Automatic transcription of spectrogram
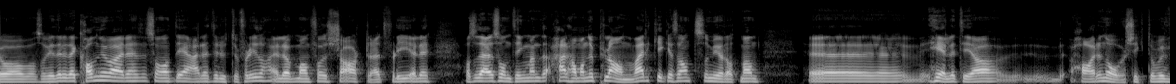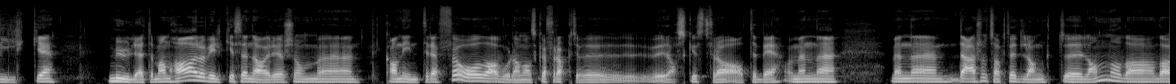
og osv. Det kan jo være sånn at det er et rutefly, da, eller man får chartra et fly. Eller, altså det er jo sånne ting, Men her har man jo planverk ikke sant, som gjør at man eh, hele tida har en oversikt over hvilke muligheter man har, og hvilke scenarioer som eh, kan inntreffe, og da hvordan man skal frakte raskest fra A til B. Men, eh, men eh, det er som sagt et langt eh, land, og da, da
